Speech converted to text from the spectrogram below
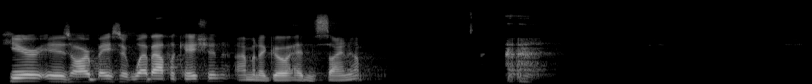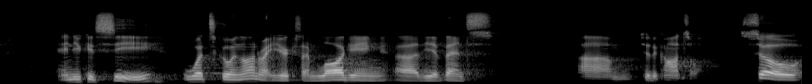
Here is our basic web application. I'm going to go ahead and sign up. And you can see what's going on right here because I'm logging uh, the events um, to the console. So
